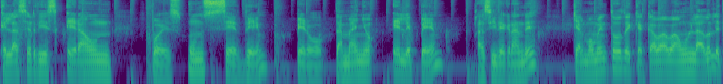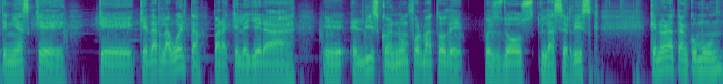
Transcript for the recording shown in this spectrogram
El Laserdisc era un, pues, un CD, pero tamaño LP, así de grande, que al momento de que acababa a un lado le tenías que que, dar la vuelta para que leyera eh, el disco en un formato de pues dos Laserdisc que no era tan común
